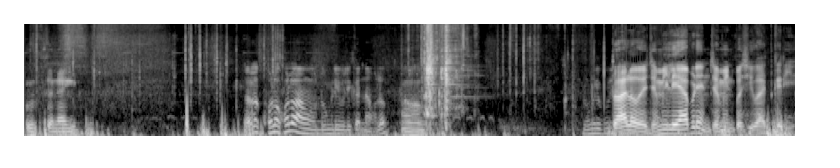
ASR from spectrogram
ભૂખ તો લાગી. ખોલો ખોલો આમ ડુંગળી ઓલી કરી નાખો હા. તો હાલો હવે જમી લઈએ આપણે ને જમીન પછી વાત કરીએ.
